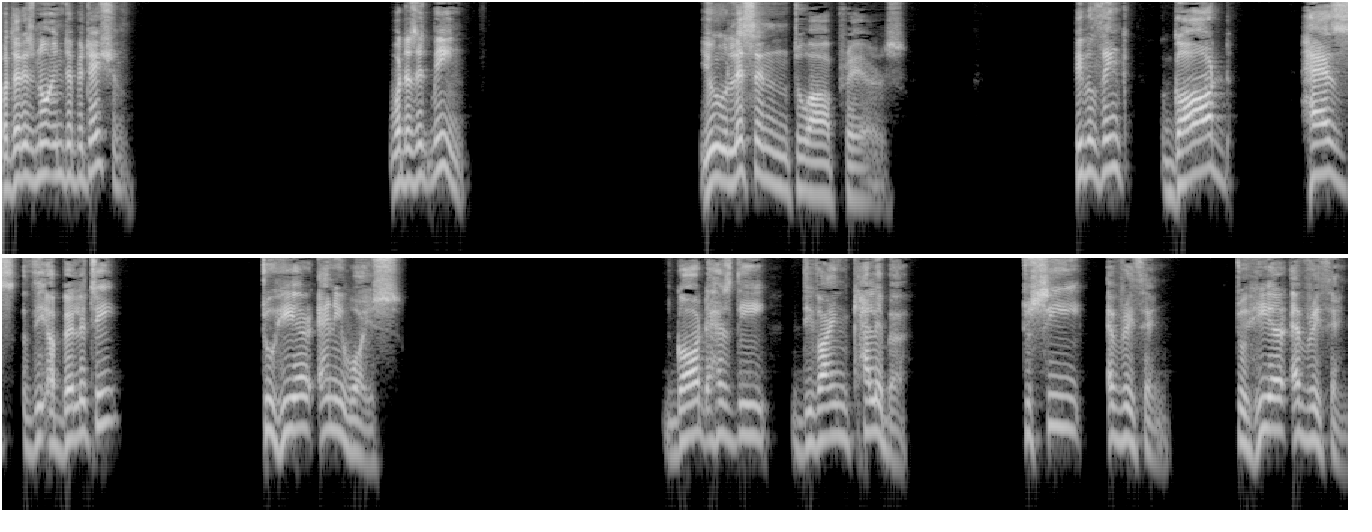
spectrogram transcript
but there is no interpretation what does it mean you listen to our prayer people think God has the ability to hear any voice God has the divine calibre to see everything to hear everything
